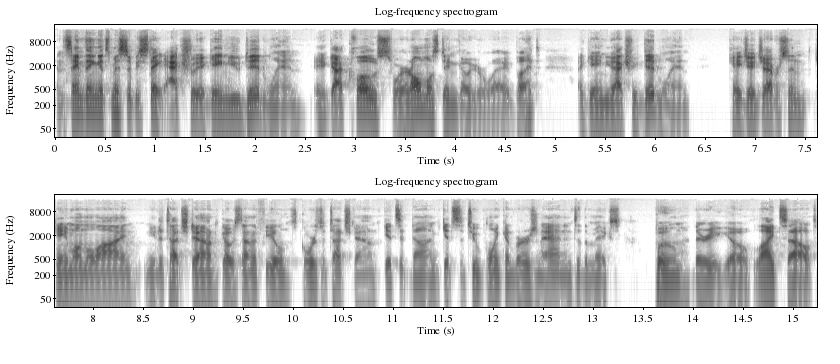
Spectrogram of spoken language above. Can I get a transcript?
And the same thing against Mississippi State. Actually, a game you did win. It got close where it almost didn't go your way, but a game you actually did win. KJ Jefferson, game on the line, need a touchdown, goes down the field, scores a touchdown, gets it done, gets the two point conversion to add into the mix. Boom, there you go. Lights out.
